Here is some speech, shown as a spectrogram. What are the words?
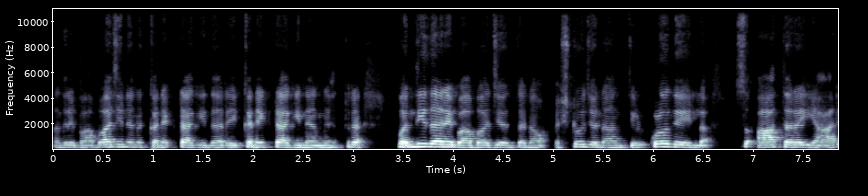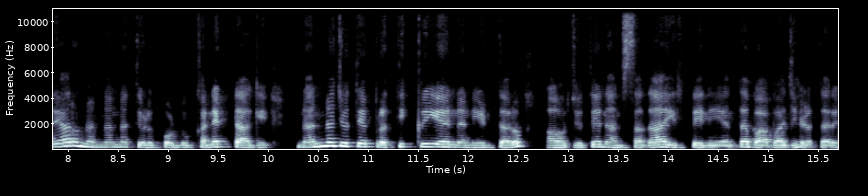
ಅಂದ್ರೆ ಬಾಬಾಜಿ ನನಗೆ ಕನೆಕ್ಟ್ ಆಗಿದ್ದಾರೆ ಕನೆಕ್ಟ್ ಆಗಿ ನನ್ನ ಹತ್ರ ಬಂದಿದ್ದಾರೆ ಬಾಬಾಜಿ ಅಂತ ನಾವು ಎಷ್ಟೋ ಜನ ಅಂತ ತಿಳ್ಕೊಳ್ಳೋದೇ ಇಲ್ಲ. ಸೊ ಆ ತರ ಯಾರ್ಯಾರು ನನ್ನನ್ನ ತಿಳ್ಕೊಂಡು ಕನೆಕ್ಟ್ ಆಗಿ ನನ್ನ ಜೊತೆ ಪ್ರತಿಕ್ರಿಯೆಯನ್ನ ನೀಡ್ತಾರೋ ಅವ್ರ ಜೊತೆ ನಾನು ಸದಾ ಇರ್ತೇನೆ ಅಂತ ಬಾಬಾಜಿ ಹೇಳ್ತಾರೆ.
